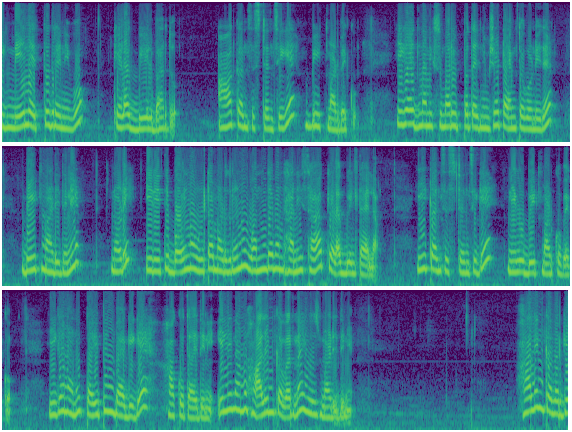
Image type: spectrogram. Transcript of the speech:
ಈಗ ಮೇಲೆ ಎತ್ತಿದ್ರೆ ನೀವು ಕೆಳಗೆ ಬೀಳಬಾರ್ದು. ಆ ಕನ್ಸಿಸ್ಟೆನ್ಸಿಗೆ ಬೀಟ್ ಮಾಡಬೇಕು. ಈಗ ಇದು ನನಗೆ ಸುಮಾರು ಇಪ್ಪತ್ತೈದು ನಿಮಿಷ ಟೈಮ್ ತೊಗೊಂಡಿದೆ. ಬೀಟ್ ಮಾಡಿದ್ದೀನಿ. ನೋಡಿ, ಈ ರೀತಿ ಬೌಲ್ನ ಉಲ್ಟಾ ಮಾಡಿದ್ರೂ ಒಂದೇ ಒಂದು ಹನಿ ಸಹ ಕೆಳಗೆ ಬೀಳ್ತಾ ಇಲ್ಲ. ಈ ಕನ್ಸಿಸ್ಟೆನ್ಸಿಗೆ ನೀವು ಬೀಟ್ ಮಾಡ್ಕೋಬೇಕು. ಈಗ ನಾನು ಪೈಪಿಂಗ್ ಬ್ಯಾಗಿಗೆ ಹಾಕೋತಾ ಇದ್ದೀನಿ. ಇಲ್ಲಿ ನಾನು ಹಾಲಿನ ಕವರ್ನ ಯೂಸ್ ಮಾಡಿದ್ದೀನಿ. ಹಾಲಿನ ಕವರ್ಗೆ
